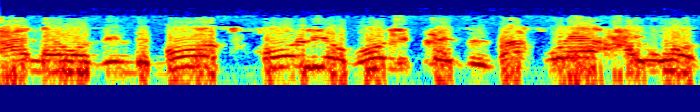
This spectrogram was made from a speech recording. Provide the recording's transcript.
and I was in the most holy of holy places. That's where I was.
